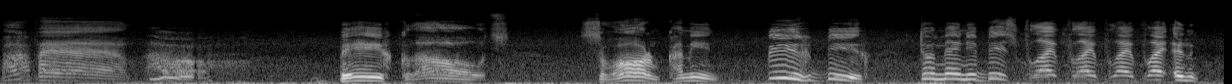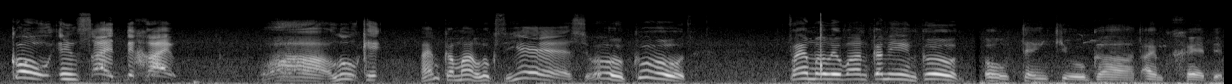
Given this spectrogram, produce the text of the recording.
Pavel, big clouds, swarm come in, big, big, too many bees fly, fly, fly, fly, and go inside beehive. Wow, look. I'm come on, looks, yes, oh, good. Family one come in, good. Oh, thank you, God. I'm happy.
